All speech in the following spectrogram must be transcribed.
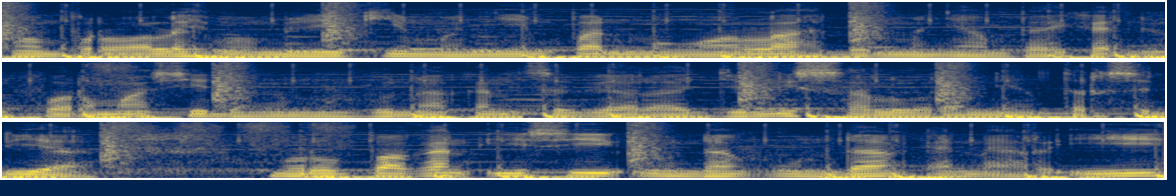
memperoleh, memiliki, menyimpan, mengolah dan menyampaikan informasi dengan menggunakan segala jenis saluran yang tersedia. Merupakan isi Undang-Undang NRI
